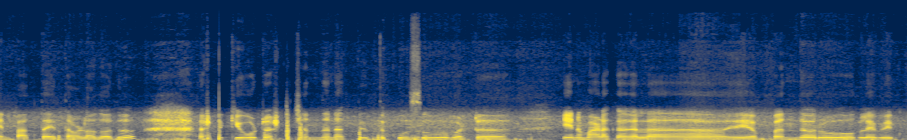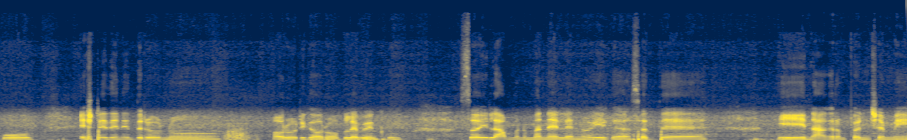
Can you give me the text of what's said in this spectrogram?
ನೆನಪಾಗ್ತಾ ಇತ್ತು ಅವಳಾಗೋದು ಅಷ್ಟು ಕ್ಯೂಟ್ ಅಷ್ಟು ಚಂದನಾಗ್ತಿತ್ತು ಕೂಸು ಬಟ್ ಏನು ಮಾಡೋಕ್ಕಾಗಲ್ಲ. ಬಂದವರು ಹೋಗಲೇಬೇಕು. ಎಷ್ಟೇ ದಿನ ಇದ್ರೂ ಅವ್ರೂರಿಗೆ ಅವ್ರು ಹೋಗಲೇಬೇಕು. ಸೊ ಇಲ್ಲಿ ಅಮ್ಮನ ಮನೆಯಲ್ಲೇನು ಈಗ ಸದ್ಯ ಈ ನಾಗರ ಪಂಚಮಿ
